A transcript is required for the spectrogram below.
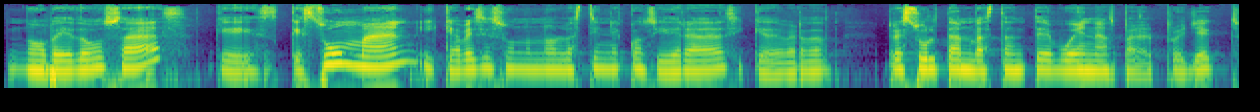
novedosas que, que suman y que a veces uno no las tiene consideradas y que de verdad resultan bastante buenas para el proyecto.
